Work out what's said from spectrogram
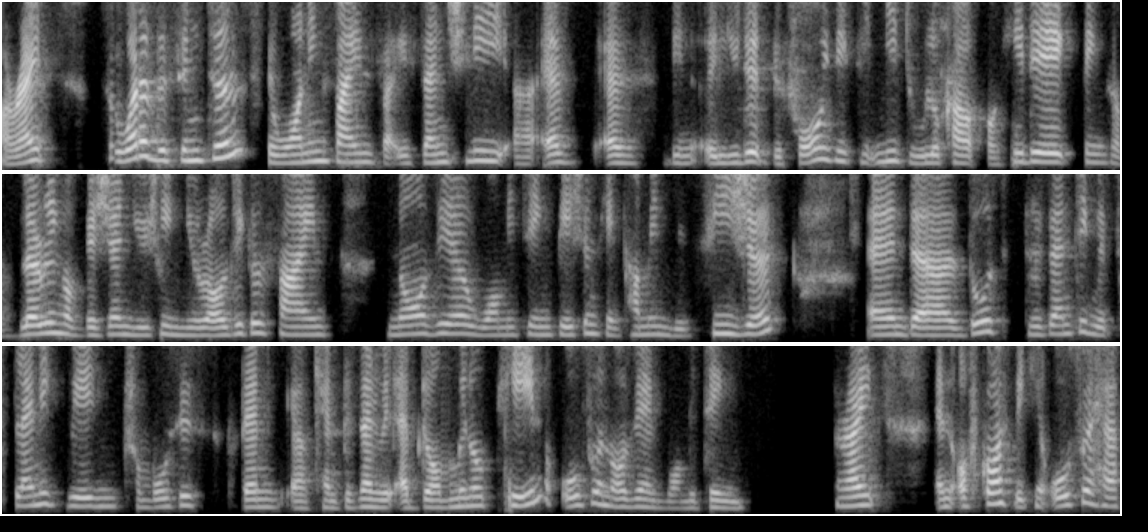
all right so what are the symptoms? The warning signs are essentially, uh, as as been alluded before, If you need to look out for headache, things of blurring of vision, usually neurological signs, nausea, vomiting. Patients can come in with seizures. And uh, those presenting with splenic vein thrombosis then uh, can present with abdominal pain, also nausea and vomiting, right? And of course, they can also have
